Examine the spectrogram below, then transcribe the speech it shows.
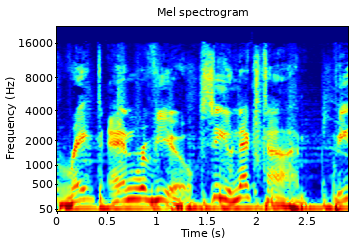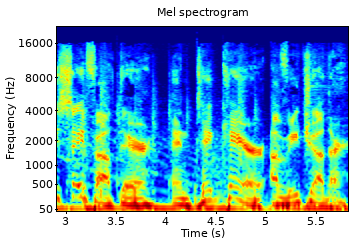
rate, and review. See you next time. Be safe out there and take care of each other.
